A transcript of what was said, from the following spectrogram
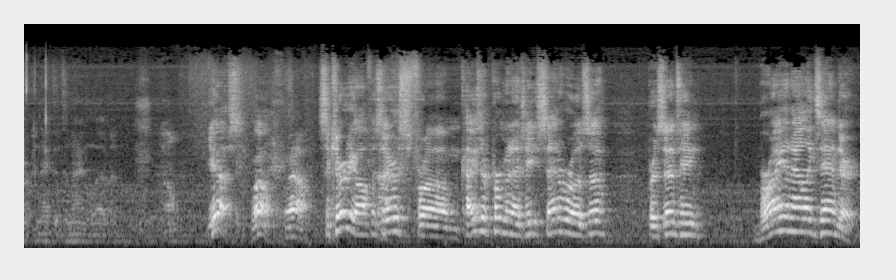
much more connected to 9/11. Oh, Yes, well, Well, security officers from Kaiser Permanente, Santa Rosa, presenting Brian Alexander.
